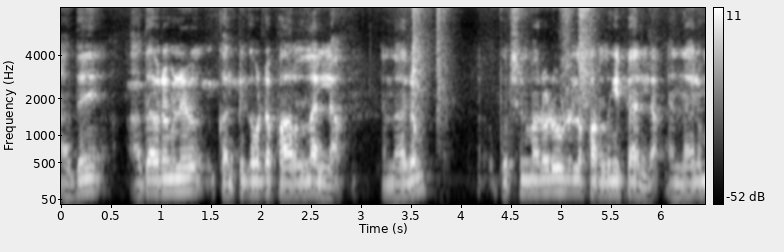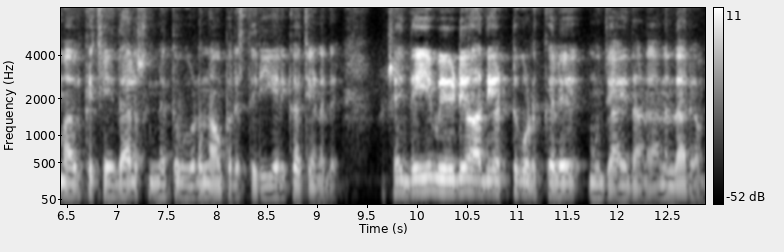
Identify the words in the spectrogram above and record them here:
അത് അത് അവരെ മേൽ കൽപ്പിക്കപ്പെട്ട ഫറലല്ല എന്നാലും പുരുഷന്മാരോടുകൂടിയുള്ള പറലിപ്പ അല്ല എന്നാലും അവർക്ക് ചെയ്താൽ സുന്നത്ത് വീടുന്ന അവർ സ്ഥിരീകരിക്കുക ചെയ്യണത്. പക്ഷേ ഇത് ഈ വീഡിയോ ആദ്യം ഇട്ട് കൊടുക്കൽ മുജാഹിദാണ്. കാരണം എന്താ പറയുക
